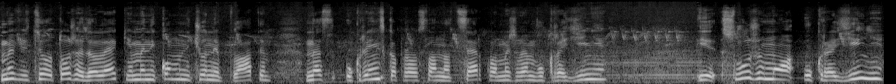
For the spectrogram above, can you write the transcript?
Ми від цього теж далекі, ми нікому нічого не платимо. У нас Українська православна церква, ми живемо в Україні і служимо Україні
